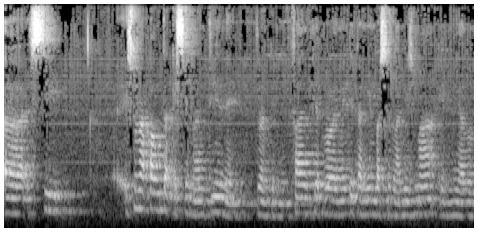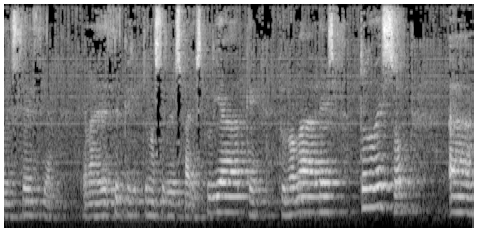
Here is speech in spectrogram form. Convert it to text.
Ah, si es una pauta que se mantiene durante mi infancia, probablemente también va a ser la misma en mi adolescencia. Me van a decir que tú no sirves para estudiar, que tú no vales. Todo eso, ah,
